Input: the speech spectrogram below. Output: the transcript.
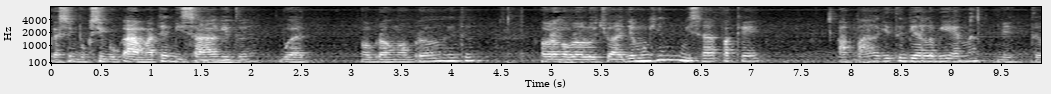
nggak sibuk-sibuk amat ya bisa gitu ya buat ngobrol-ngobrol gitu. Ngobrol-ngobrol lucu aja mungkin bisa pakai apa gitu biar lebih enak gitu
